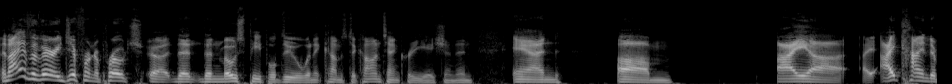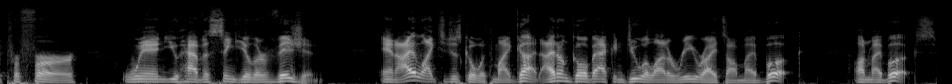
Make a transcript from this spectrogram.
And I have a very different approach uh, than than most people do when it comes to content creation, and and um, I uh, I, I kind of prefer when you have a singular vision, and I like to just go with my gut. I don't go back and do a lot of rewrites on my book, on my books,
